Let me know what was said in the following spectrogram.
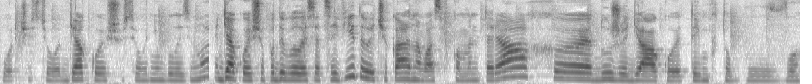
творчістю. От, дякую, що сьогодні були зі мною. Дякую, що подивилися це відео. Чекаю на вас в коментарях. Е, Дуже дякую тим, хто був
